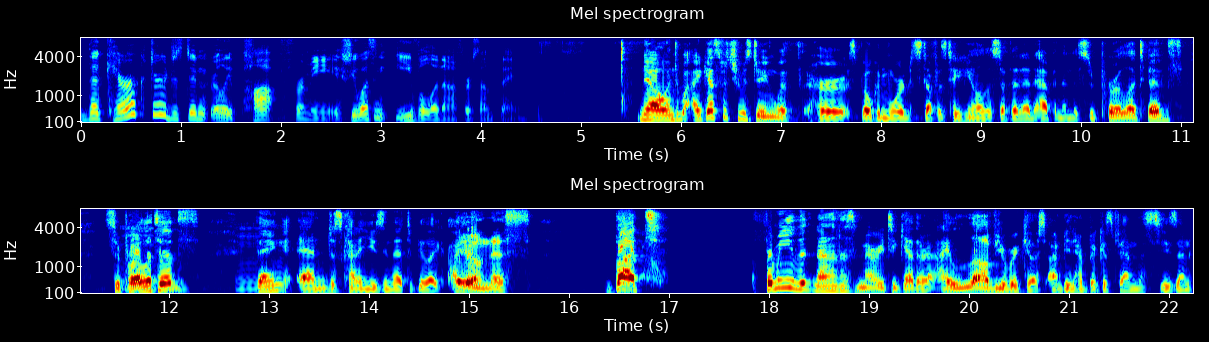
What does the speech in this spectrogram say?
the character just didn't really pop for me she wasn't evil enough or something No, and I guess what she was doing with her spoken word stuff was taking all the stuff that had happened in the superlatives, superlatives Mm. thing, and just kind of using that to be like, I own this. But for me, that none of this married together. I love Eureka. I'm being her biggest fan this season.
